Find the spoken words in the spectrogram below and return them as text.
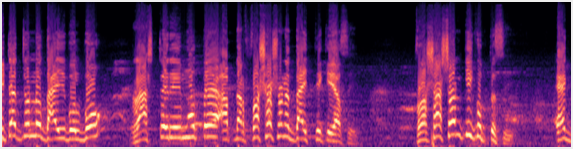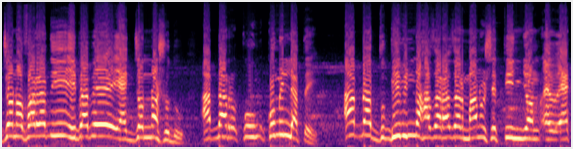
এটার জন্য দায়ী বলব, রাষ্ট্রের এই মুহূর্তে আপনার প্রশাসনের দায়িত্বে কে আছে? প্রশাসন কি করতেছে? একজন অপরাধী এইভাবে একজন না শুধু, আপনার কুমিল্লাতে। আপনার বিভিন্ন হাজার হাজার মানুষের তিনজন এক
